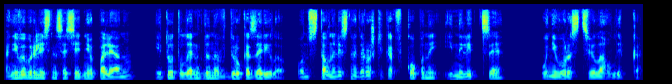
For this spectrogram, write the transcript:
Они выбрались на соседнюю поляну, и тут Лэнгдона вдруг озарило. Он встал на лесной дорожке как вкопанный, и на лице у него расцвела улыбка.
